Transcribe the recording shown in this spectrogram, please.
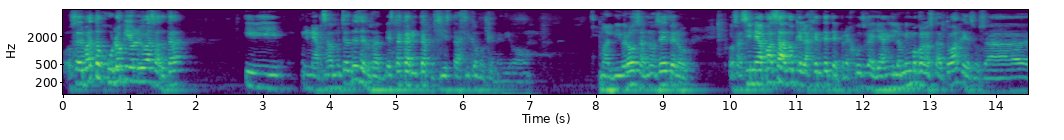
O sea, el vato juró que yo lo iba a saltar. Y, y me ha pasado muchas veces. O sea, esta carita, pues sí está así como que medio malvibrosa, no sé, pero. O sea, sí me ha pasado que la gente te prejuzga ya. Y lo mismo con los tatuajes. O sea,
